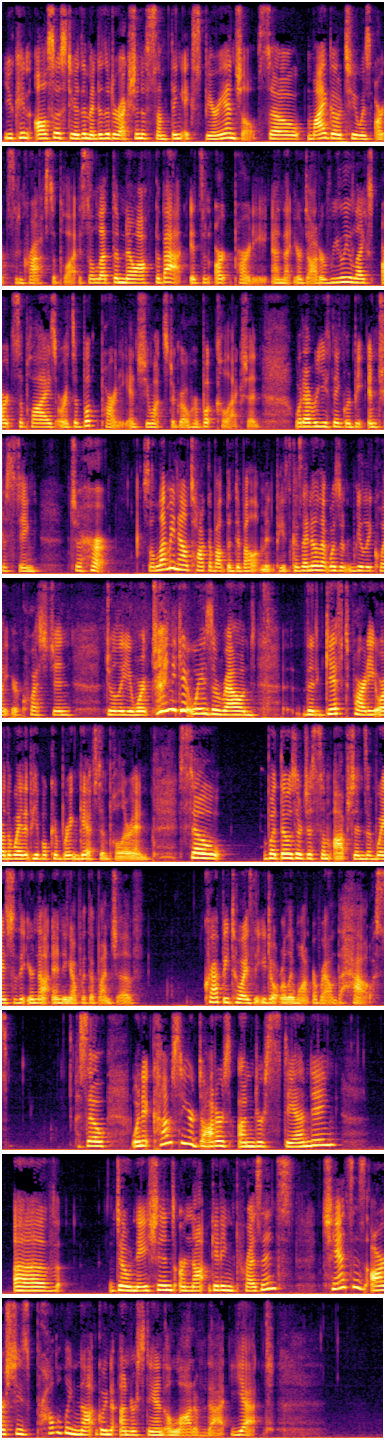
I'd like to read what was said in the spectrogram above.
You can also steer them into the direction of something experiential. So, my go to is arts and crafts supplies. So, let them know off the bat it's an art party and that your daughter really likes art supplies or it's a book party and she wants to grow her book collection. Whatever you think would be interesting to her. So, let me now talk about the development piece because I know that wasn't really quite your question, Julie. You weren't trying to get ways around the gift party or the way that people could bring gifts and pull her in. So, but those are just some options of ways so that you're not ending up with a bunch of crappy toys that you don't really want around the house. So, when it comes to your daughter's understanding of donations or not getting presents, chances are she's probably not going to understand a lot of that yet.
